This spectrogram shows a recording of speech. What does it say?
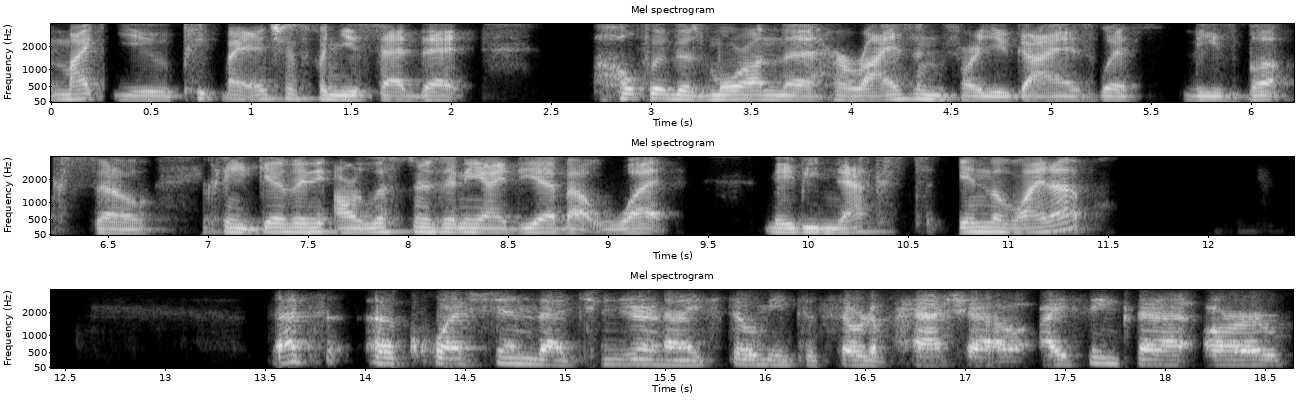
Mike you piqued my interest when you said that hopefully there's more on the horizon for you guys with these books. So can you give any, our listeners any idea about what maybe next in the lineup? That's a question that Ginger and I still need to sort of hash out. I think that our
